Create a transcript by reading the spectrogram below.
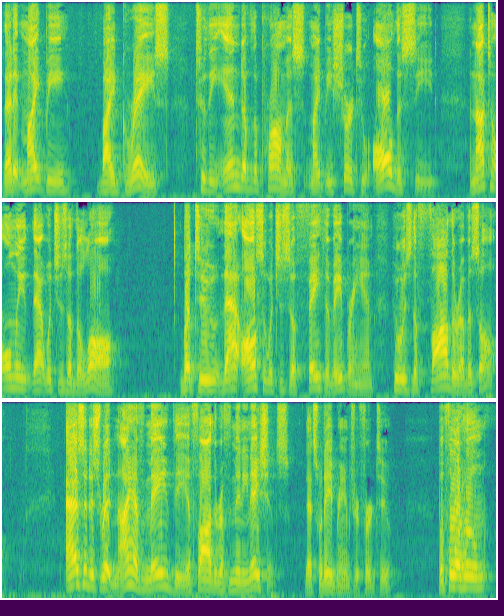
that it might be by grace to the end of the promise might be sure to all the seed, and not to only that which is of the law but to that also which is of faith of Abraham, who is the father of us all. As it is written, I have made thee a father of many nations. That's what Abraham's referred to. Before whom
